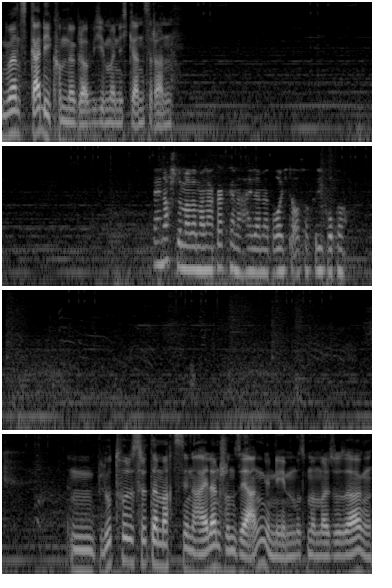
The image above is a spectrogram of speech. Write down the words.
Nur an Skadi kommt er, glaube ich, immer nicht ganz ran. Wäre noch schlimmer, wenn man da gar keine Heiler mehr bräuchte, außer für die Gruppe. Ein Bluttodesritter macht es den Heilern schon sehr angenehm, muss man mal so sagen.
